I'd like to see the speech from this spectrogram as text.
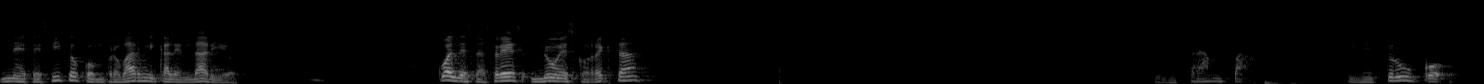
Necesito comprobar mi calendario. ¿Cuál de estas tres no es correcta? trampa, tiene truco.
